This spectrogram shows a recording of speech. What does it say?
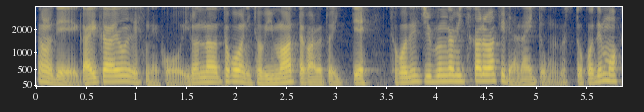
なので外界をですね、こういろんなところに飛び回ったからといって、そこで自分が見つかるわけではないと思います。どこでも、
